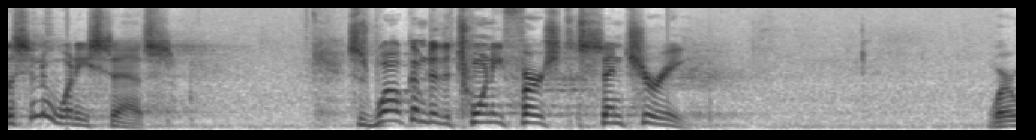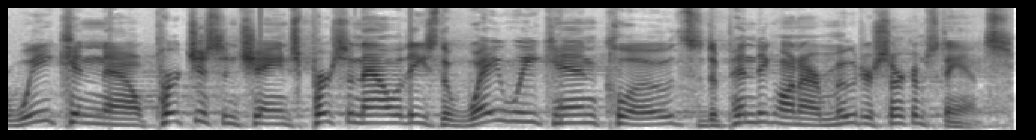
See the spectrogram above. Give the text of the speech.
Listen to what he says. He says, Welcome to the 21st century, where we can now purchase and change personalities the way we can clothes, depending on our mood or circumstance.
